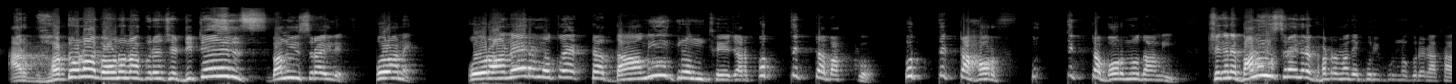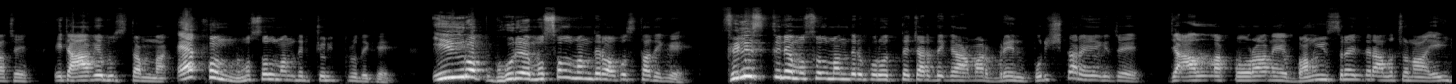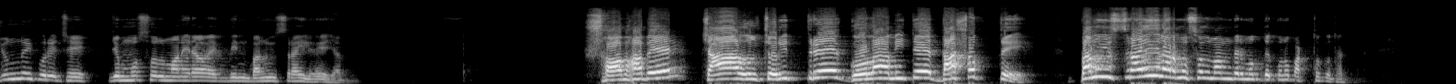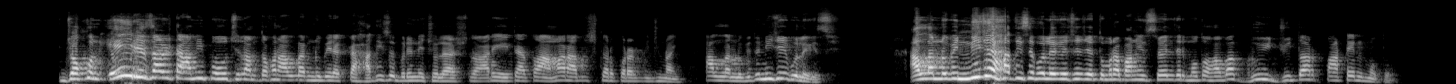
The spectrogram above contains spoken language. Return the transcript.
আর ঘটনা বর্ণনা করেছে ডিটেলস বানু ইসরায়েলের কোরআনে। কোরআনের মতো একটা দামি গ্রন্থে যার প্রত্যেকটা বাক্য প্রত্যেকটা হরফ, প্রত্যেকটা বর্ণ দামি। সেখানে বানু ইসরায়েলের ঘটনা দিয়ে পরিপূর্ণ করে রাখা আছে, এটা আগে বুঝতাম না। এখন মুসলমানদের চরিত্র দেখে, ইউরোপ ঘুরে মুসলমানদের অবস্থা দেখে, ফিলিস্তিনে মুসলমানদের উপর অত্যাচার দেখে আমার ব্রেন পরিষ্কার হয়ে গেছে যে আল্লাহ কোরআনে বানু ইসরায়েলদের আলোচনা এই জন্যই করেছে যে মুসলমানেরাও একদিন বানু ইসরায়েল হয়ে যাবে। স্বভাবে চাল চরিত্রে, গোলামিতে, দাসত্বে বানু ইসরায়েল আর মুসলমানদের মধ্যে কোনো পার্থক্য থাকবে যখন এই রেজাল্টটা আমি পৌঁছলাম, তখন আল্লাহর নবীর একটা হাদিসও ব্রেনে চলে আসলো, আরে, এটা তো আমার আবিষ্কার করার কিছু নাই। আল্লাহ নবী তো নিজেই বলে গেছে। আল্লাহ নবী নিজে হাদিসে বলে গেছে যে, তোমরা বানু ইসরায়েলদের মতো হবা দুই জুতার পাটের মতো।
